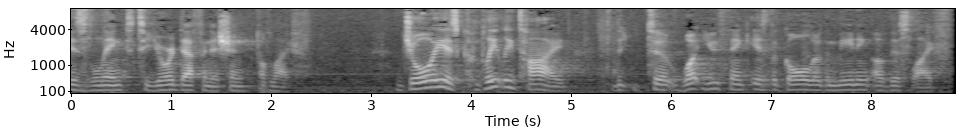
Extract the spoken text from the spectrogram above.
is linked to your definition of life. Joy is completely tied to what you think is the goal or the meaning of this life.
